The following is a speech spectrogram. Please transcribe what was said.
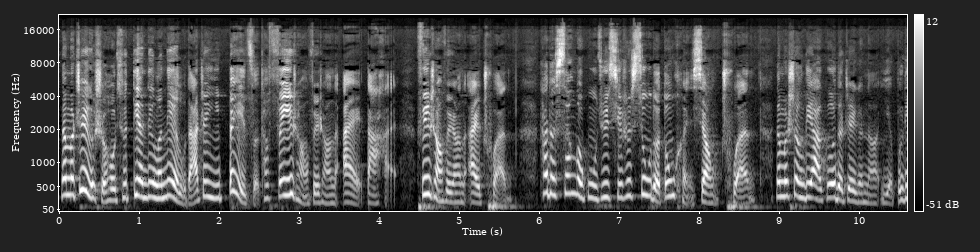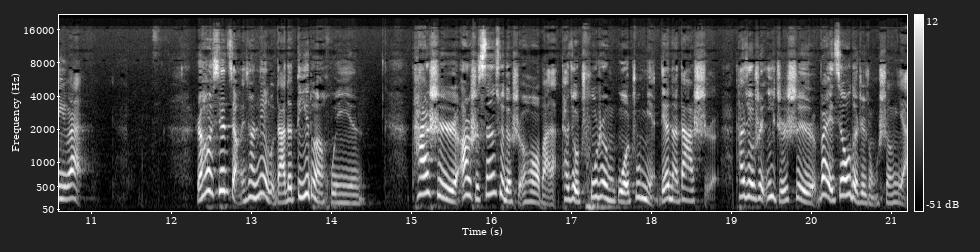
那么这个时候却奠定了聂鲁达这一辈子，他非常非常的爱大海，非常非常的爱船。他的三个故居其实修的都很像船，那么圣地亚哥的这个呢也不例外。然后先讲一下聂鲁达的第一段婚姻。他是二十三岁的时候吧，他就出任过驻缅甸的大使，他就是一直是外交的这种生涯。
